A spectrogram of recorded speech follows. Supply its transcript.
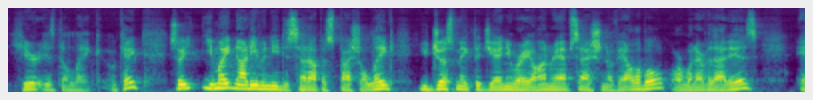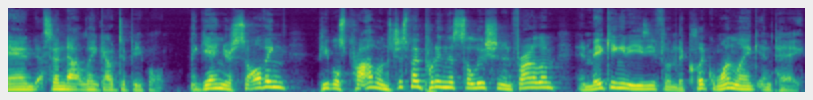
Here is the link. Okay. So you might not even need to set up a special link. You just make the January on ramp session available or whatever that is and send that link out to people. Again, you're solving people's problems just by putting this solution in front of them and making it easy for them to click one link and pay.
